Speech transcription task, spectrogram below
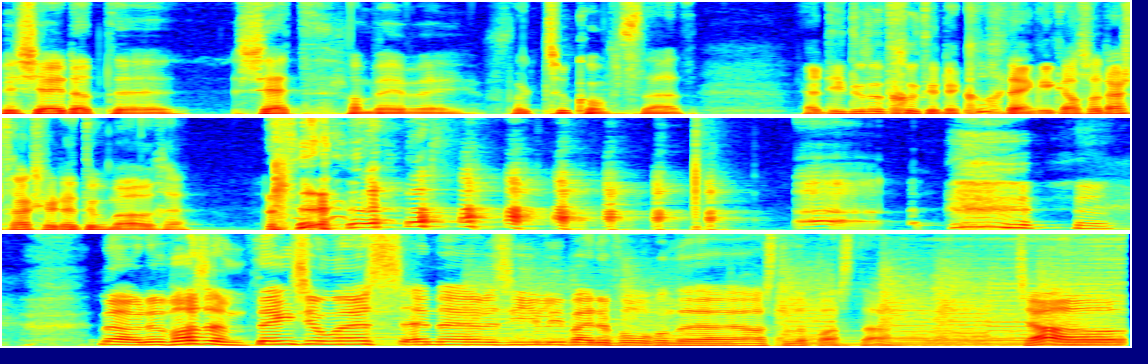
Wist jij dat de Z van BMW voor toekomst staat? Ja, die doet het goed in de kroeg, denk ik, als we daar straks weer naartoe mogen. Nou, dat was hem. Thanks jongens. En eh, we zien jullie bij de volgende Hasta la Pasta. Ciao.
